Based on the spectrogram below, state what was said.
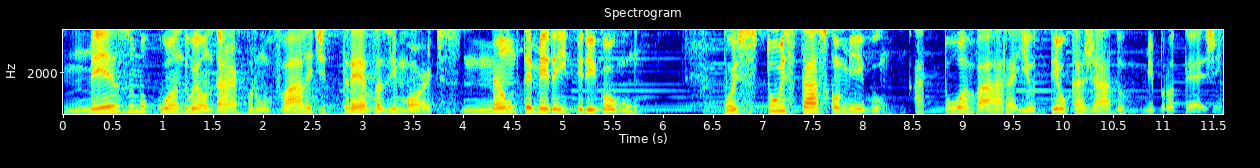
Mesmo quando eu andar por um vale de trevas e mortes, não temerei perigo algum, pois tu estás comigo, a tua vara e o teu cajado me protegem.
